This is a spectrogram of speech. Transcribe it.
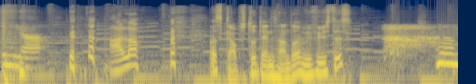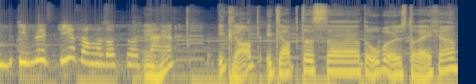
im Jahr? Hallo? Was glaubst du denn, Sandra? Wie viel ist das? Hm, Ich würde dir fangen lassen, was Mhm. sagen. Ich glaube, ich glaub, dass äh, der Oberösterreicher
